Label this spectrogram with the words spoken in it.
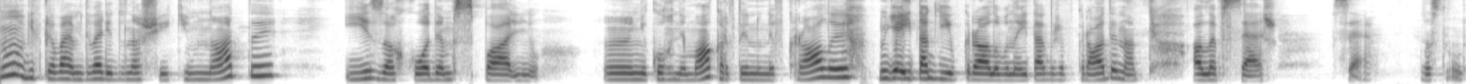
Ну, відкриваємо двері до нашої кімнати і заходимо в спальню. Е, нікого нема, картину не вкрали. Ну, я і так її вкрала, вона і так вже вкрадена, але все ж, все, заснули.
